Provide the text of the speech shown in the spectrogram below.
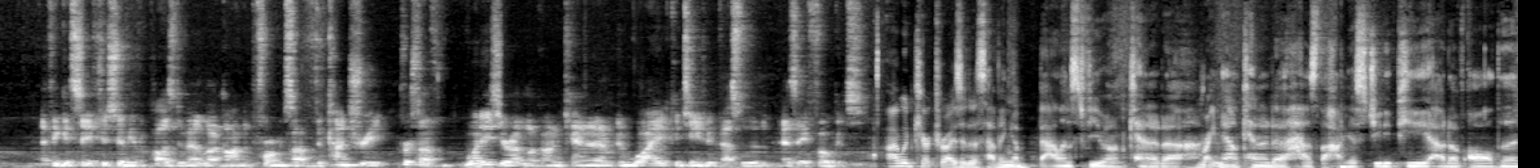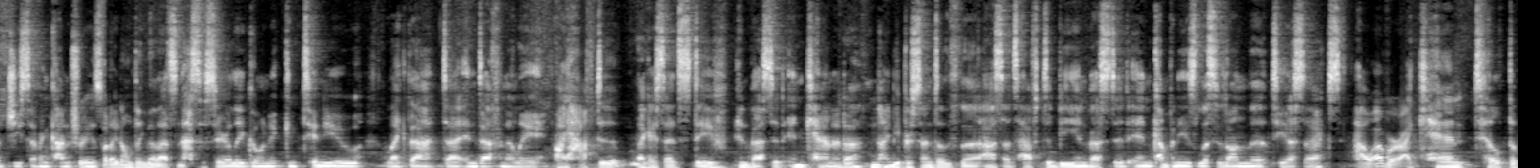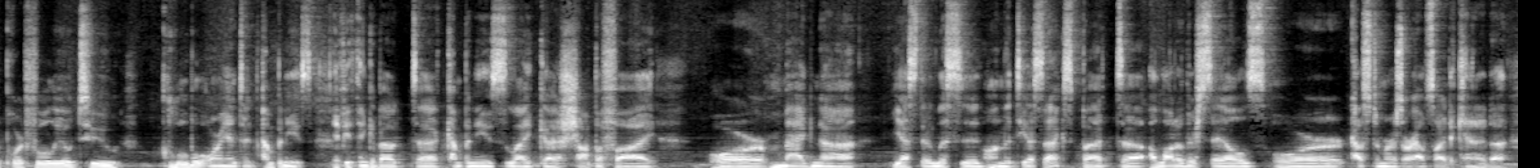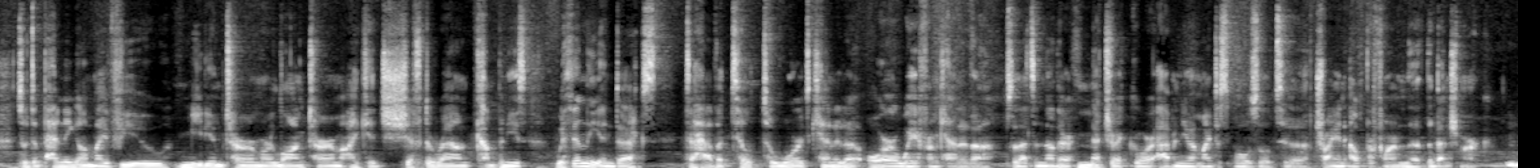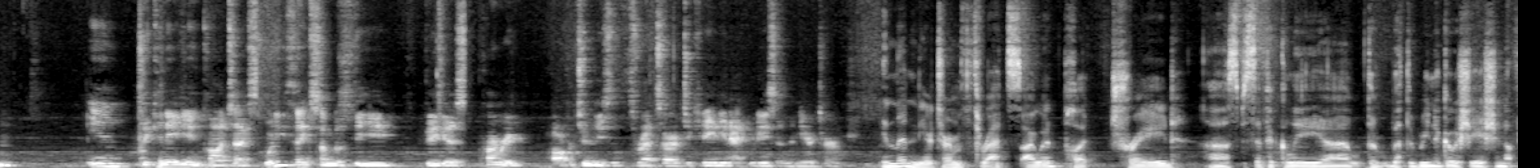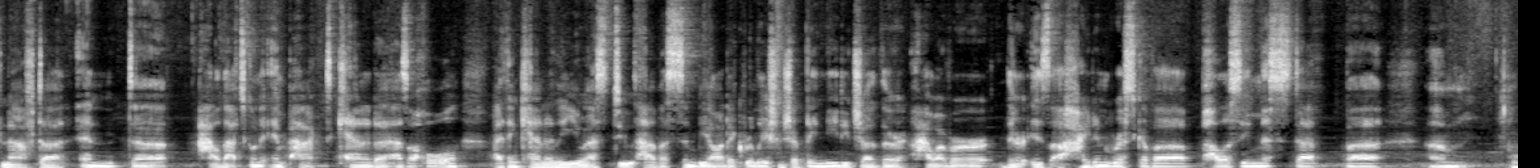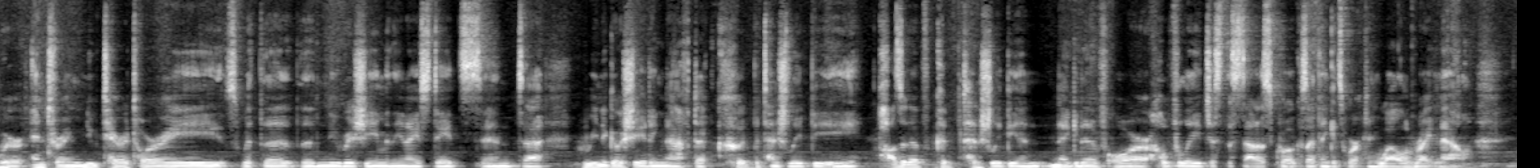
I think it's safe to assume you have a positive outlook on the performance of the country. First off, what is your outlook on Canada and why continue to invest with it as a focus? I would characterize it as having a balanced view on Canada. Right now, Canada has the highest GDP out of all the G7 countries, but I don't think that that's necessarily going to continue like that uh, indefinitely. I have to, like I said, stay invested in Canada. 90% of the assets have to be invested in companies listed on the TSX. However, I can tilt the portfolio to global oriented companies. If you think about uh, companies like uh, Shopify, or Magna, yes, they're listed on the TSX, but uh, a lot of their sales or customers are outside of Canada. So, depending on my view, medium term or long term, I could shift around companies within the index to have a tilt towards Canada or away from Canada. So, that's another metric or avenue at my disposal to try and outperform the, the benchmark. Mm-hmm. In the Canadian context, what do you think some of the biggest primary opportunities and threats are to Canadian equities in the near term? In the near term threats, I would put trade, uh, specifically uh, the, with the renegotiation of NAFTA and uh, how that's going to impact Canada as a whole. I think Canada and the US do have a symbiotic relationship. They need each other. However, there is a heightened risk of a policy misstep. Uh, um, we're entering new territories with the, the new regime in the United States and uh, renegotiating NAFTA could potentially be positive, could potentially be a negative, or hopefully just the status quo because I think it's working well right now.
